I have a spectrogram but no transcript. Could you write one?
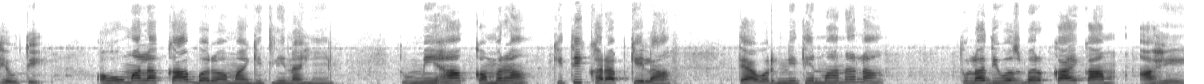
ठेवते. अहो मला का बरं मागितली नाही? तुम्ही हा कमरा किती खराब केला? त्यावर नितीन म्हणाला तुला दिवसभर काय काम आहे?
